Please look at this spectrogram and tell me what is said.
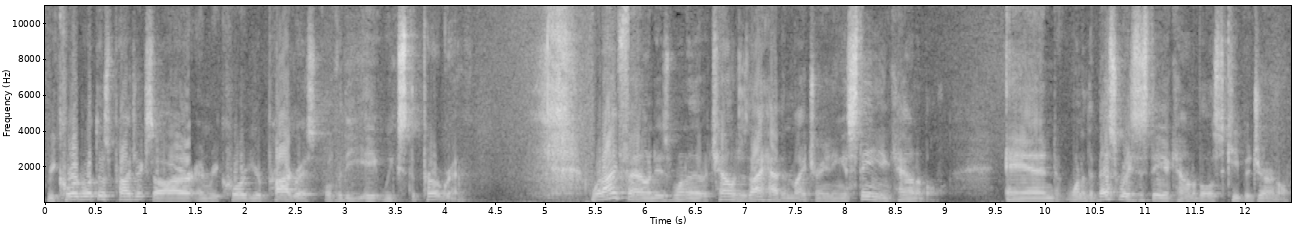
record what those projects are and record your progress over the eight weeks of the program. What I found is one of the challenges I have in my training is staying accountable. And one of the best ways to stay accountable is to keep a journal.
